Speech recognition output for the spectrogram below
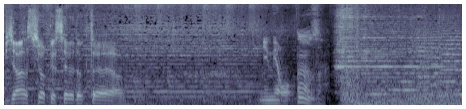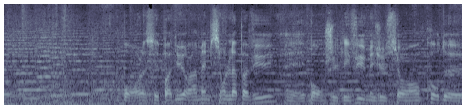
Bien sûr que c'est le docteur Numéro 11. Bon, là c'est pas dur, hein, même si on l'a pas vu. Et bon, je l'ai vu, mais je suis en cours de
